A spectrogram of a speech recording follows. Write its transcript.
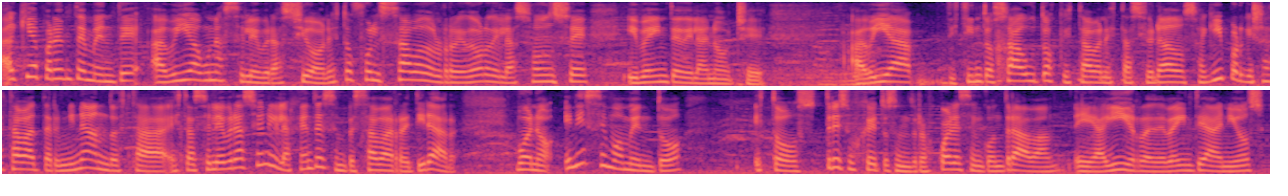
Aquí aparentemente había una celebración. Esto fue el sábado alrededor de las 11 y 20 de la noche. Había distintos autos que estaban estacionados aquí porque ya estaba terminando esta, esta celebración y la gente se empezaba a retirar. Bueno, en ese momento estos tres sujetos entre los cuales se encontraba eh, Aguirre, de 20 años,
